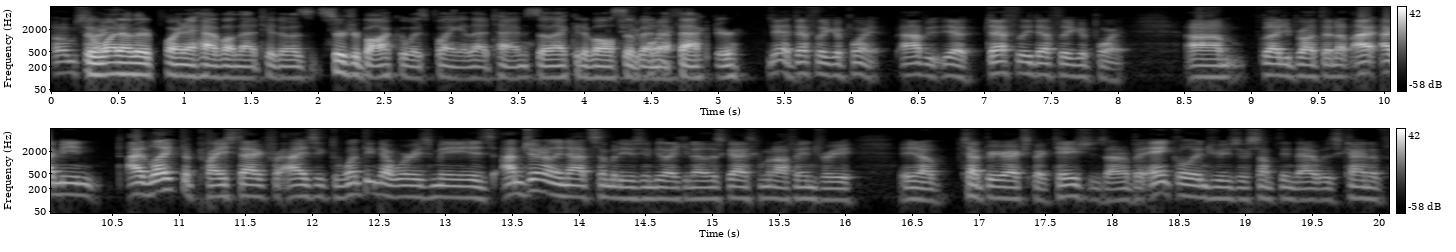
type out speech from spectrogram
oh, I'm sorry. So one other point I have on that, too, though, is Serge Ibaka was playing at that time. So that could have also been point. a factor. Yeah, definitely a good point. Obvi- yeah, definitely, definitely a good point. Um, glad you brought that up. I, I mean, I like the price tag for Isaac. The one thing that worries me is I'm generally not somebody who's going to be like, you know, this guy's coming off injury, you know, temper your expectations on it. But ankle injuries are something that was kind of,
